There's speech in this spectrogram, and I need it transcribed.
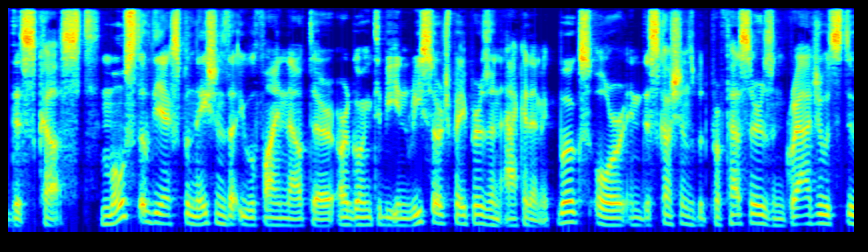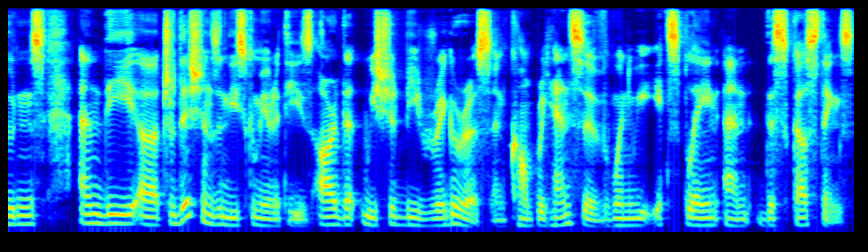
discussed. Most of the explanations that you will find out there are going to be in research papers and academic books or in discussions with professors and graduate students. And the uh, traditions in these communities are that we should be rigorous and comprehensive when we explain and discuss things.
